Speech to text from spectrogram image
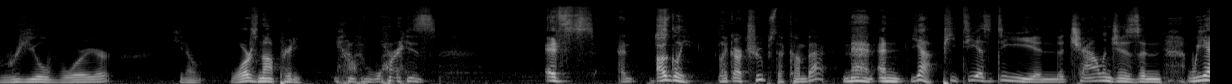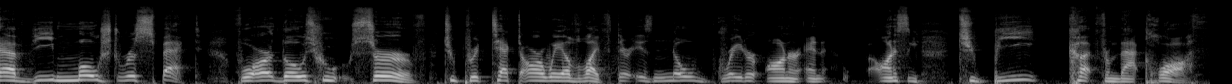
real warrior, you know, war's not pretty. You know, war is it's And ugly. Like our troops that come back. Man, and yeah, PTSD and the challenges and we have the most respect for those who serve to protect our way of life. There is no greater honor and honestly to be cut from that cloth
